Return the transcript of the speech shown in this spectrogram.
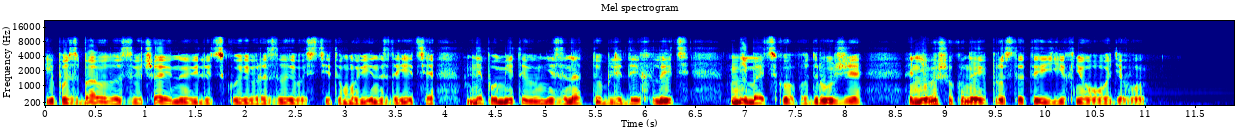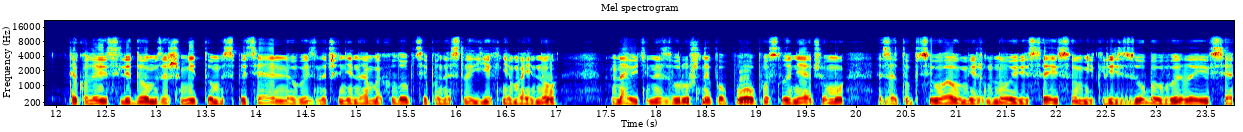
і позбавило звичайної людської вразливості, тому він, здається, не помітив ні занадто блідих лиць німецького подружжя, ні вишуканої простоти їхнього одягу. Та коли слідом за Шміттом спеціально визначені нами хлопці понесли їхнє майно, навіть незворушне Попов по слонячому затупцював між мною і сейсом і крізь зуби вилаївся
